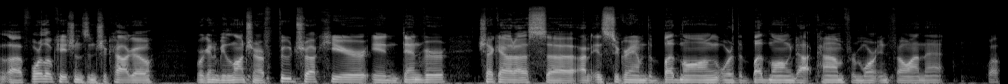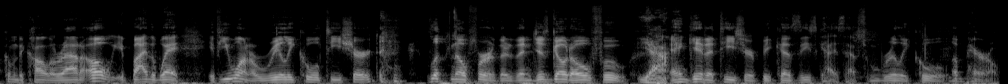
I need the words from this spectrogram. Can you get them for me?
uh, four locations in Chicago. We're going to be launching our food truck here in Denver. Check out us uh, on Instagram, the Budlong or thebudlong.com for more info on that. Welcome to Colorado. Oh, by the way, if you want a really cool T-shirt, look no further than just go to Au Feu, Yeah. and get a T-shirt because these guys have some really cool apparel.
